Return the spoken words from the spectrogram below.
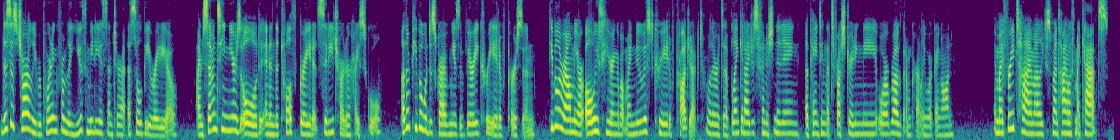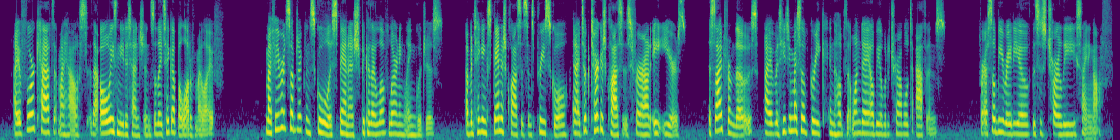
This is Charlie reporting from the Youth Media Center at SLB Radio. I'm 17 years old and in the 12th grade at City Charter High School. Other people would describe me as a very creative person. People around me are always hearing about my newest creative project, whether it's a blanket I just finished knitting, a painting that's frustrating me, or a rug that I'm currently working on. In my free time, I like to spend time with my cats. I have four cats at my house that always need attention, so they take up a lot of my life. My favorite subject in school is Spanish because I love learning languages. I've been taking Spanish classes since preschool, and I took Turkish classes for around eight years. Aside from those, I have been teaching myself Greek in the hopes that one day I'll be able to travel to Athens. For SLB Radio, this is Charlie signing off.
